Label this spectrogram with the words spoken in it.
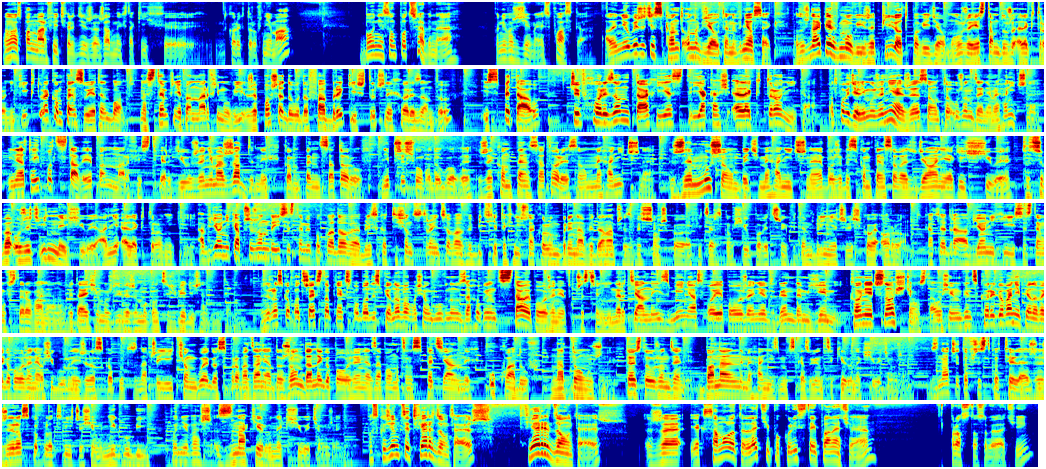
Natomiast pan Murphy twierdzi, że żadnych takich y, korektorów nie ma, bo nie są potrzebne, ponieważ Ziemia jest płaska. Ale nie uwierzycie skąd on wziął ten wniosek. Otóż najpierw mówi, że pilot powiedział mu, że jest tam dużo elektroniki, która kompensuje ten błąd. Następnie pan Murphy mówi, że poszedł do fabryki sztucznych horyzontów i spytał, czy w horyzontach jest jakaś elektronika. Odpowiedzieli mu, że nie, że są to urządzenia mechaniczne. I na tej podstawie pan Murphy stwierdził, że nie ma żadnych kompensatorów. Nie przyszło mu do głowy, że kompensatory są mechaniczne, że muszą być mechaniczne, bo żeby skompensować działanie jakiejś siły, to trzeba użyć innej siły, a nie elektroniki. Awionika, przyrządy i systemy pokładowe, blisko tysiącstronicowa wybitnie techniczna kolumbryna wydana przez Wyższą Szkołę Oficerską Sił Powietrznych w Dęblinie, czyli Szkołę Orląt. Katedra awioniki i systemów sterowania. No, wydaje się możliwe, że mogą coś wiedzieć na ten temat. Żyroskop o trzech stopniach swobody z pionową osią główną, zachowując stałe położenie w przestrzeni inercjalnej, zmienia swoje położenie względem Ziemi. Koniecznością stało się więc korygowanie pionowego położenia osi głównej żyroskopu, to znaczy jej ciągłego sprowadzania do żądanego położenia za pomocą specjalnych układów nadążnych. To jest to urządzenie, banalny mechanizm wskazujący kierunek siły ciążenia. Znaczy to wszystko tyle, że żyroskop lotniczy się nie gubi, ponieważ zna kierunek siły ciążenia. Płaskoziemcy twierdzą też, twierdzą też, że jak samolot leci po kulistej planecie, prosto sobie leci,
